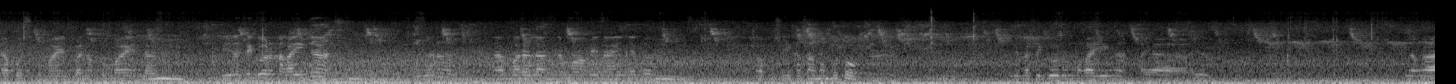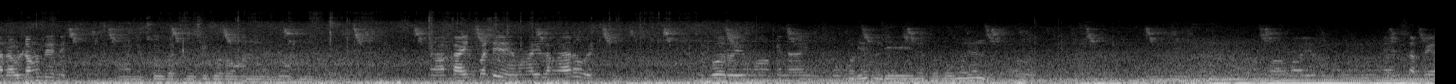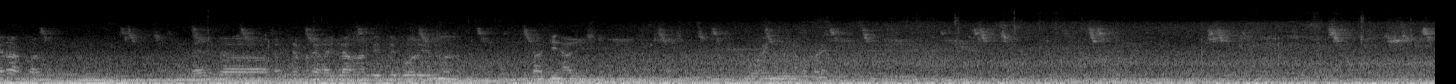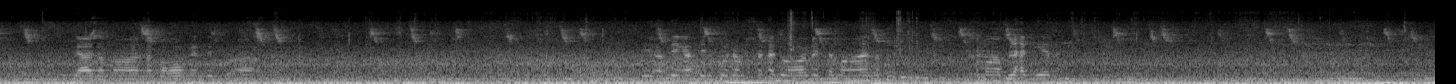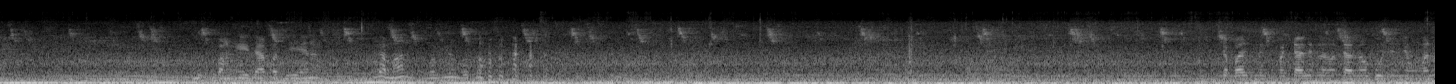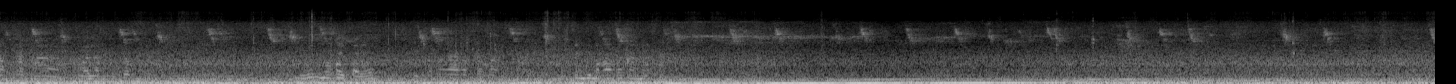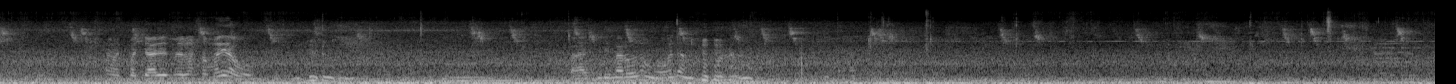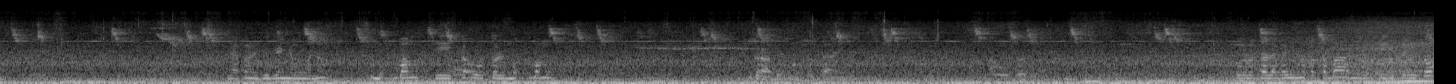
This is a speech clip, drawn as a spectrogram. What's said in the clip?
Tapos kumain pa ng kumain lang. Mm. Hindi na siguro nakahinga. Ganun. Na para lahat ng mga kinain niya doon. Mm. Tapos ay kasama buto. Hindi na siguro makahinga. Kaya, ayun. Ilang araw lang din eh. Ah, nagsugat din siguro ang ano ng loob mo. Nakakain pa siya eh, mga ilang araw eh. Siguro yung mga kinain. Hindi, hindi natutuno yan. Oo. Wawa yun. Dahil sa pera. Dahil sa, siyempre kailangan din siguro yung ano. Sa challenge niya. Buhay naman nakapalit. Lahat ng mga nagko-comment din po. Ah, Ingat-ingat din po ng sa nagko-comment sa mga ano, sa mga vlogger. Eh, dapat eh, ano, laman, wag yung buto. Tsaka nagpa-challenge na lang sana ubusin yung manok na mga walang buto. Yun, okay pa yun. Hindi pa nakakasama. Basta hindi makakasama. Ah, Nagpa-challenge na lang sa mayaw. oh. Kahit hindi marunong, okay lang. Napanood ko dyan yung ano, mukbang, si Kautol Mukbang. Grabe ang pagkain. Utot. Puro talaga yung nakataba, yung pinipirito.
